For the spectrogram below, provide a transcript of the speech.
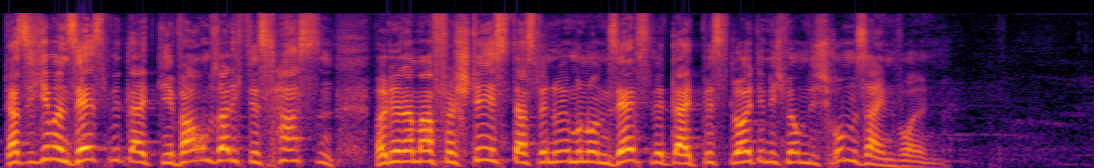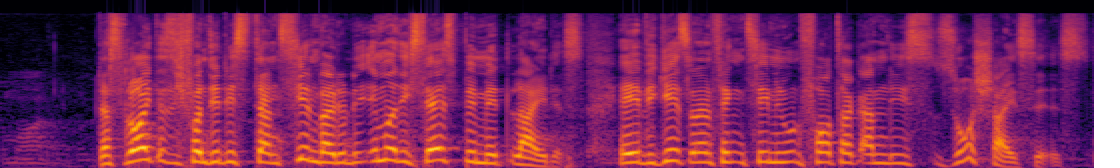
Dass ich in Selbstmitleid gehe, warum soll ich das hassen? Weil du dann mal verstehst, dass wenn du immer nur im Selbstmitleid bist, Leute nicht mehr um dich rum sein wollen. Dass Leute sich von dir distanzieren, weil du immer dich selbst bemitleidest. Hey, wie geht's? Und dann fängt ein 10 Minuten Vortrag an, die so scheiße ist.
